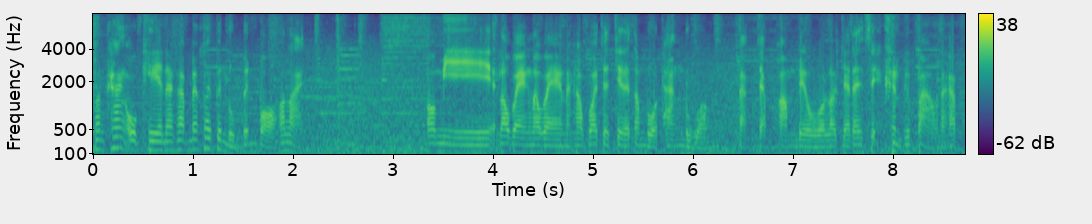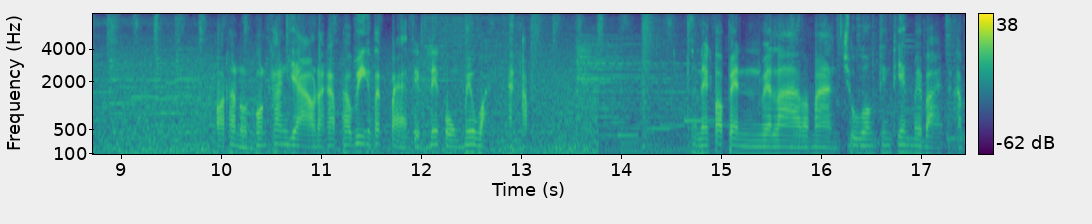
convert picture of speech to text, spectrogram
ค่อนข้างโอเคนะครับ ไม่ค่อยเป็นหลุมเป็นบ่อเท่าไหร่ก็มีระแวงระแวงนะครับ ว่าจะเจอตำรวจทางหลวงดักจับความเร็วเราจะได้เสียกันหรือเปล่านะครับเพราะถนนค่อนข้างยาวนะครับ ถ้าวิ่งตั้ง 80นี่คงไม่ไหวนะครับอันนี้ก็เป็นเวลาประมาณช่วงเที่ยงๆบ่ายๆนะครับ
